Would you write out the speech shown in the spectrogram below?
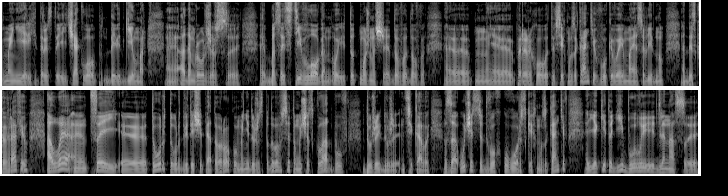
Майнієрі, гітаристи Чак Лоб, Девід Гілмер, е, Адам Роджерс, е, басист Стів Логан. Ой, тут можна ще довго-довго перераховувати всіх музикантів. Вокевей має солідну дискографію. Але цей тур, тур 2005 року мені дуже сподобався, тому що склад був дуже і дуже цікавий за участю двох угорських музикантів, які тоді були для нас е,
